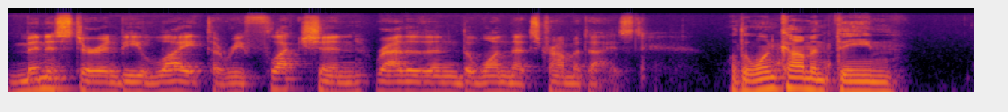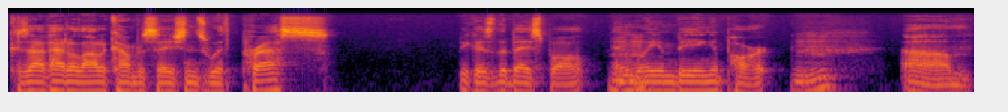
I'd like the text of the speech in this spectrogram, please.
minister and be light, a reflection rather than the one that's traumatized. Well, the one common theme, because I've had a lot of conversations with press because of the baseball and William being a part, um,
